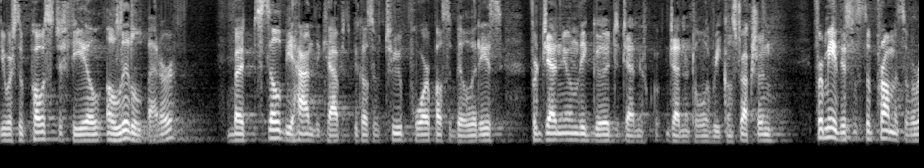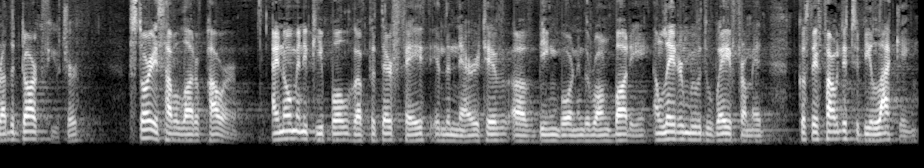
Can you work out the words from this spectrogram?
you were supposed to feel a little better, but still be handicapped because of two poor possibilities for genuinely good gen- genital reconstruction. For me, this was the promise of a rather dark future. Stories have a lot of power. I know many people who have put their faith in the narrative of being born in the wrong body and later moved away from it because they found it to be lacking.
